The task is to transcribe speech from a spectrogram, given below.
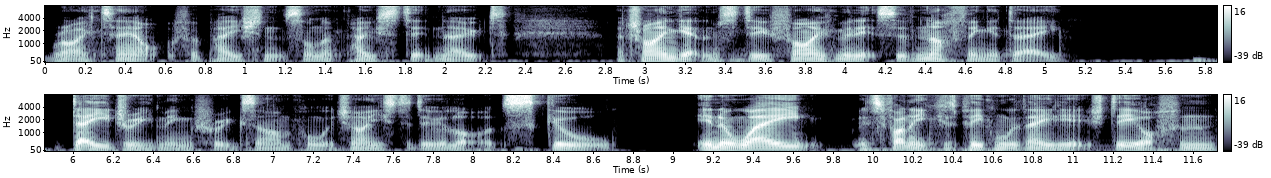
write out for patients on a post it note, I try and get them to do five minutes of nothing a day. Daydreaming, for example, which I used to do a lot at school. In a way, it's funny because people with ADHD often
